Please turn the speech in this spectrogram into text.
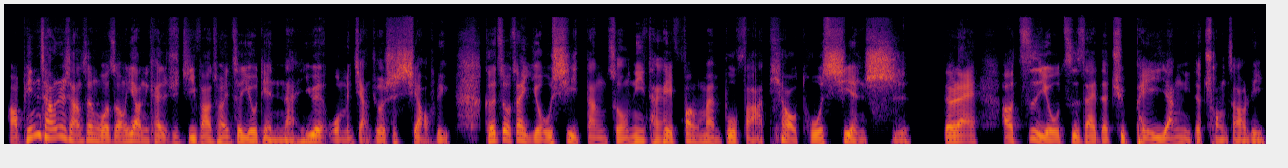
好，平常日常生活中要你开始去激发创意，这有点难，因为我们讲究的是效率。可是只有在游戏当中，你才可以放慢步伐，跳脱现实。对不对？好，自由自在的去培养你的创造力。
